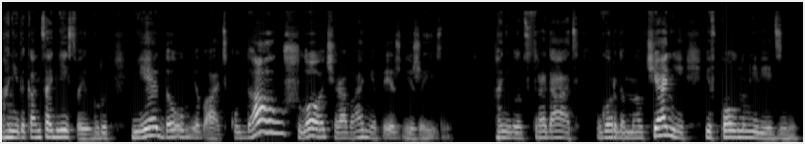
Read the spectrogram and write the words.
Они до конца дней своих будут недоумевать, куда ушло очарование прежней жизни. Они будут страдать в гордом молчании и в полном неведении.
